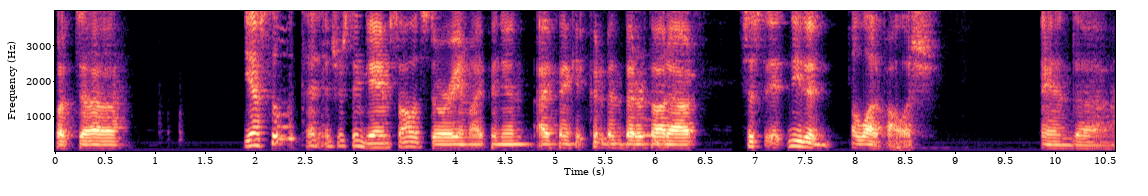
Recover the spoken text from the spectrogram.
But uh yeah, still an interesting game, solid story in my opinion. I think it could have been better thought out. Just it needed a lot of polish. And uh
